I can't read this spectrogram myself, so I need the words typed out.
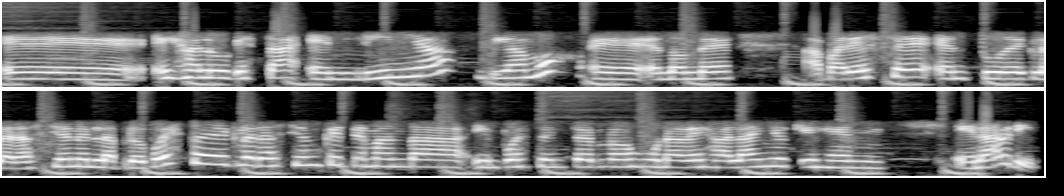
eh, es algo que está en línea, digamos, eh, en donde aparece en tu declaración, en la propuesta de declaración que te manda Impuestos Internos una vez al año, que es en, en abril.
